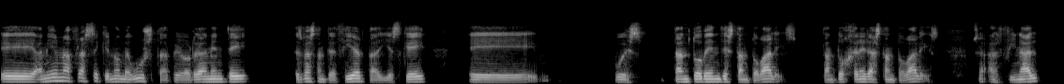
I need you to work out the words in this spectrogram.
Eh, a mí hay una frase que no me gusta, pero realmente es bastante cierta y es que, eh, pues, tanto vendes, tanto vales, tanto generas, tanto vales. O sea, al final,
